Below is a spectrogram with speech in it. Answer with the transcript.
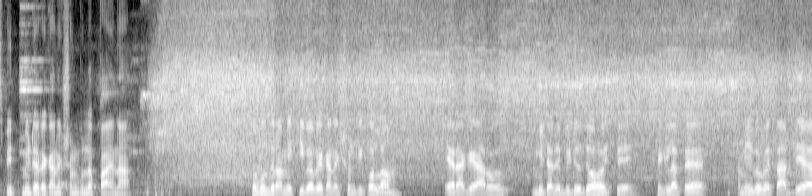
স্পিড মিটারে কানেকশনগুলো পায় না। তো বন্ধুরা, আমি কীভাবে কানেকশনটি করলাম? এর আগে আরও মিটারে ভিডিও দেওয়া হয়েছে, সেগুলাতে আমি এইভাবে তার দেওয়া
